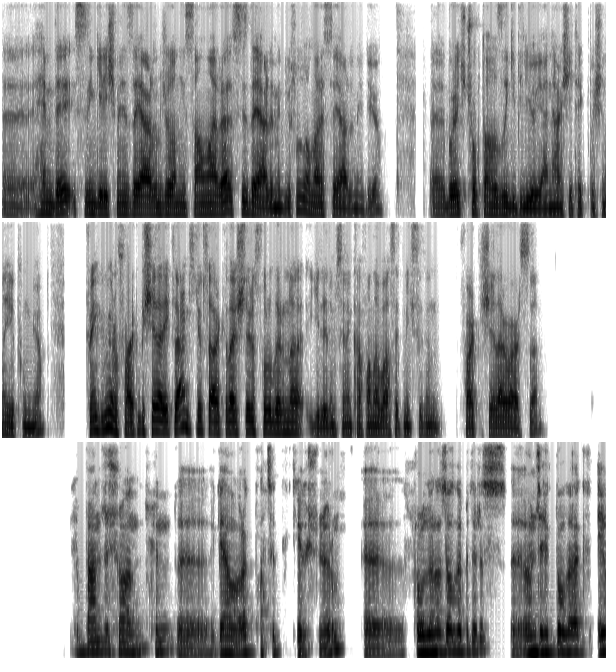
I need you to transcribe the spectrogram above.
eee, hem de sizin gelişmenize yardımcı olan insanlara siz de yardım ediyorsunuz, onlar size yardım ediyor. Böylece çok daha hızlı gidiliyor yani her şey tek başına yapılmıyor. Frank bilmiyorum farklı bir şeyler ekler misin yoksa arkadaşların sorularına gidelim. Senin kafanda bahsetmek istediğin farklı şeyler varsa? Bence şu an için, eee, genel olarak bahsettik diye düşünüyorum. Eee, sorularınızı alabiliriz. Eee, öncelikli olarak ev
